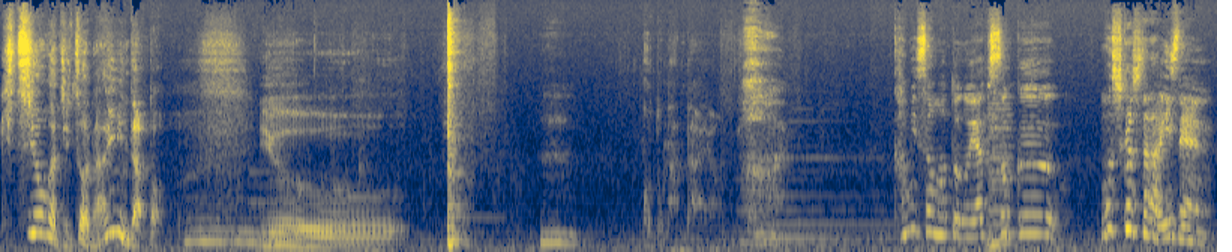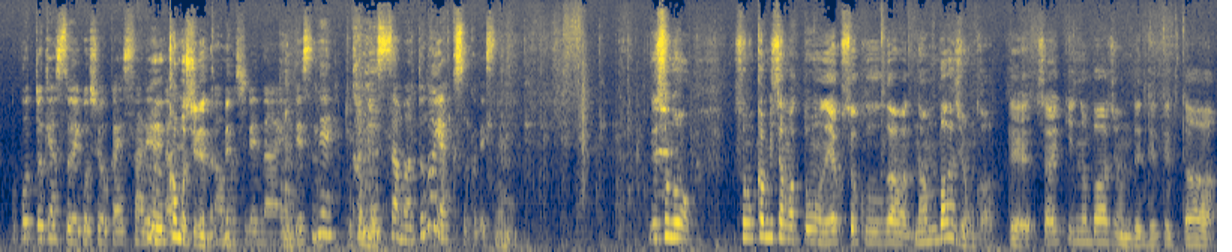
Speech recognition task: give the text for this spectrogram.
必要が実はないんだという神様との約束もしかしたら以前ポッドキャストでご紹介されたうんかもしれないね。かもしれないですね、うん。神様との約束ですね、でそのその神様との約束が何バージョンかあって最近のバージョンで出てた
